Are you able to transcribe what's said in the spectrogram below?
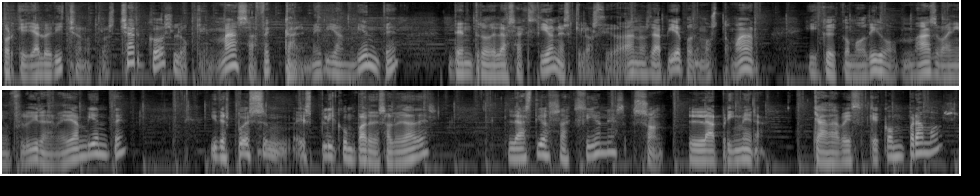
Porque ya lo he dicho en otros charcos, lo que más afecta al medio ambiente, dentro de las acciones que los ciudadanos de a pie podemos tomar y que, como digo, más van a influir en el medio ambiente, y después mm, explico un par de salvedades, las dos acciones son la primera, cada vez que compramos,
